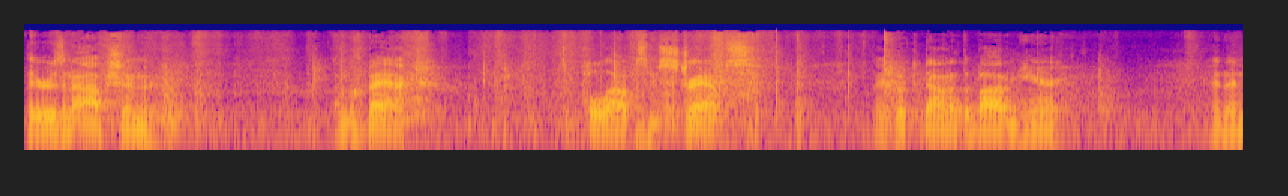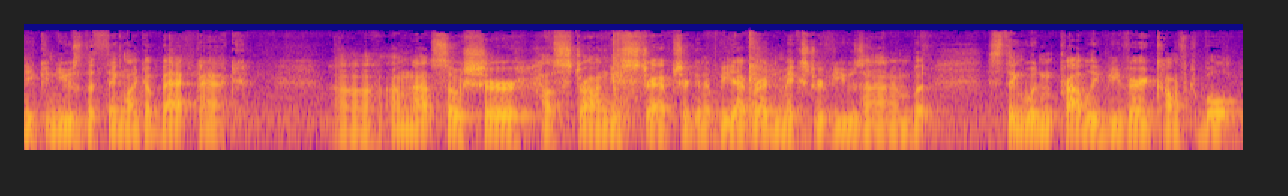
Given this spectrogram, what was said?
there is an option on the back to pull out some straps. They hook down at the bottom here and then you can use the thing like a backpack. Uh, I'm not so sure how strong these straps are going to be. I've read mixed reviews on them, but this thing wouldn't probably be very comfortable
